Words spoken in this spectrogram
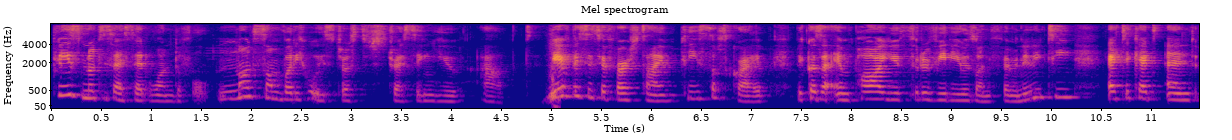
Please notice I said wonderful, not somebody who is just stressing you out. If this is your first time, please subscribe because I empower you through videos on femininity, etiquette, and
